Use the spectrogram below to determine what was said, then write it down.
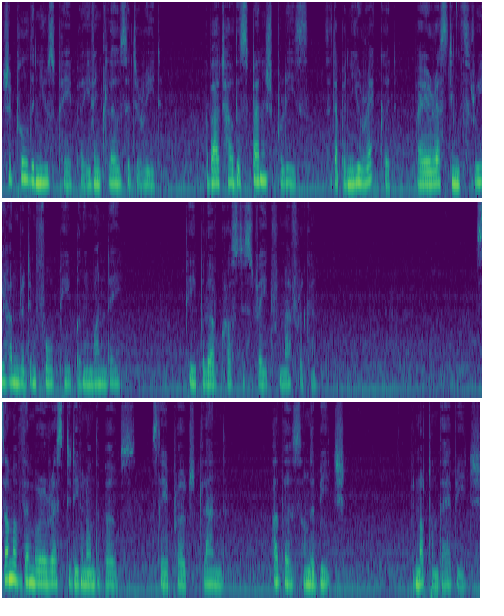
She pulled the newspaper even closer to read about how the Spanish police set up a new record by arresting 304 people in one day. People who have crossed the strait from Africa. Some of them were arrested even on the boats as they approached land, others on the beach, but not on their beach,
